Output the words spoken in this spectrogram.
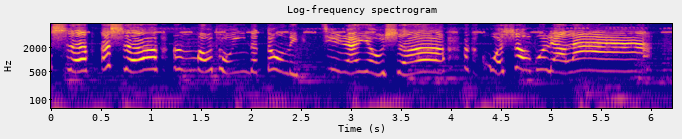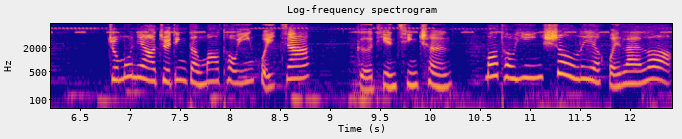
蛇啊蛇！猫头鹰的洞里竟然有蛇，我受不了啦！啄木鸟决定等猫头鹰回家。隔天清晨，猫头鹰狩猎回来了。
